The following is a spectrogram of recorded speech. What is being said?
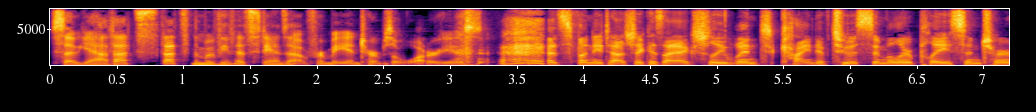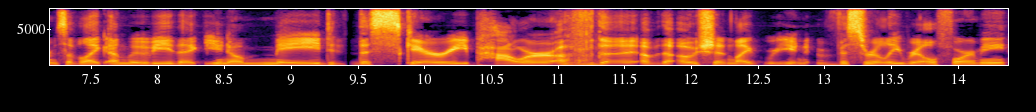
So yeah, that's that's the movie that stands out for me in terms of water use. it's funny, Tasha, because I actually went kind of to a similar place in terms of like a movie that you know made the scary power of the of the ocean like you know, viscerally real for me.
